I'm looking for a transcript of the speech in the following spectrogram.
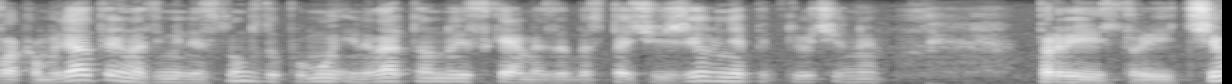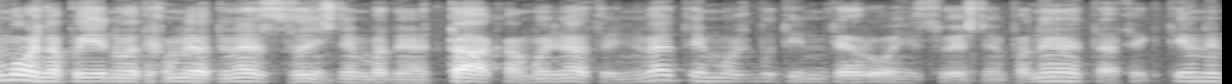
в акумуляторі на змінний струм з допомогою інверторної схеми, забезпечує живлення підключене пристрої. Чи можна поєднувати акумулятор інвертор з сонячними панелями? Так, акумулятор інвертор може бути інтегровані з сонячними панелями та ефективним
